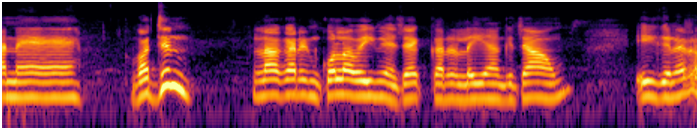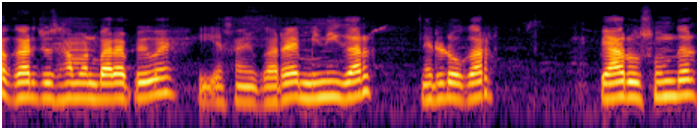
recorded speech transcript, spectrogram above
अने वजन ला कर इनको वही मैं चेक कर लई के जाऊँ। एक गने तो घर जो सामान बारा पे हुए ये असांजो घर है, मिनी घर नंढड़ो घर, प्यारो सुंदर।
